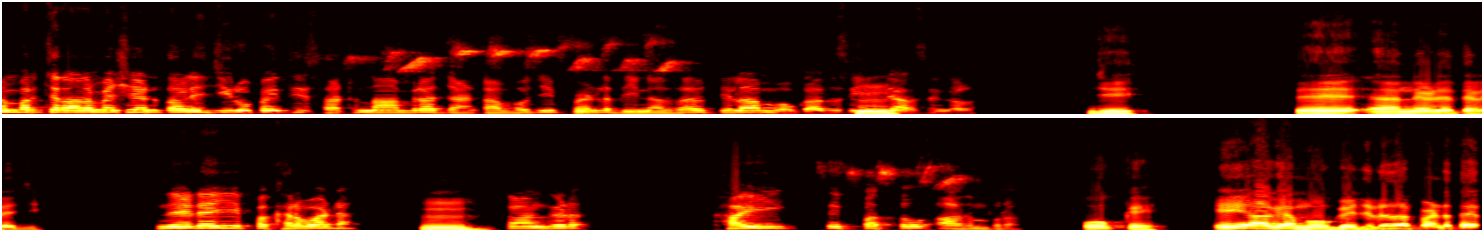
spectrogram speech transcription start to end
ਨੰਬਰ 9464403560 ਨਾਮ ਮੇਰਾ ਜਾਂਟਾ ਫੌਜੀ ਪਿੰਡ ਦੀਨਾ ਸਾਹਿਬ ਜ਼ਿਲ੍ਹਾ ਮੋਗਾ ਤਹਿਸੀਲ। ਨਿਹਾਲ ਸਿੰਘਲ ਜੀ ਤੇ ਨੇੜੇ ਤੇੜੇ ਜੀ। ਨੇੜੇ ਜੀ ਪਖਰਵੜ ਹੂੰ। ਕਾਂਗੜ ਖਾਈ ਤੇ ਪੱਤੋ ਆਦਮਪੁਰਾ। ਓਕੇ। ਇਹ ਆ ਗਿਆ ਮੋਗੇ ਜ਼ਿਲ੍ਹੇ ਦਾ ਪਿੰਡ ਤੇ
